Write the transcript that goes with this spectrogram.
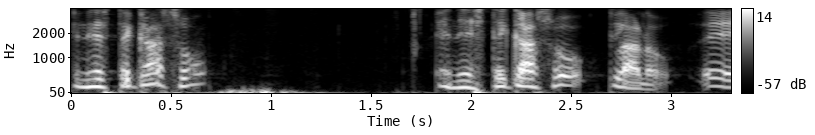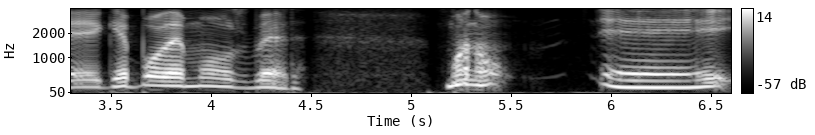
en este caso, en este caso, claro, eh, ¿qué podemos ver? Bueno, eh,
